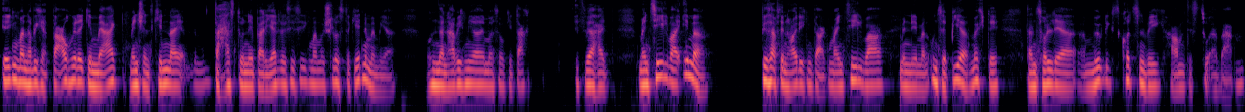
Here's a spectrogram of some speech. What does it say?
irgendwann habe ich da auch wieder gemerkt, Menschenskind, da hast du eine Barriere, das ist irgendwann mal Schluss, da geht nicht mehr mehr. Und dann habe ich mir immer so gedacht, es wäre halt, mein Ziel war immer, bis auf den heutigen Tag. Mein Ziel war, wenn jemand unser Bier möchte, dann soll der möglichst kurzen Weg haben, das zu erwerben.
